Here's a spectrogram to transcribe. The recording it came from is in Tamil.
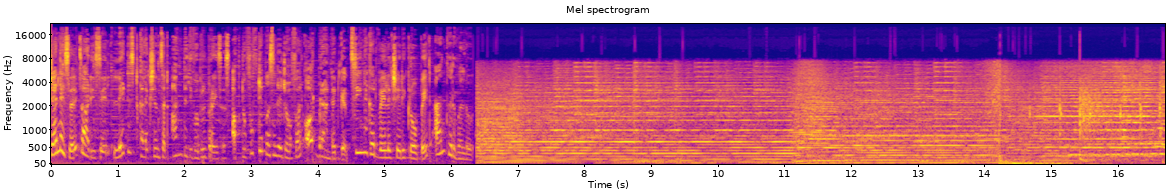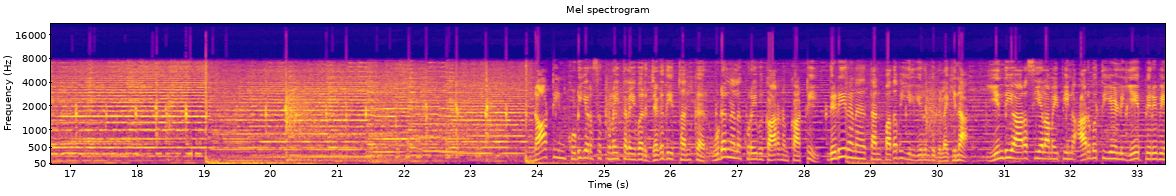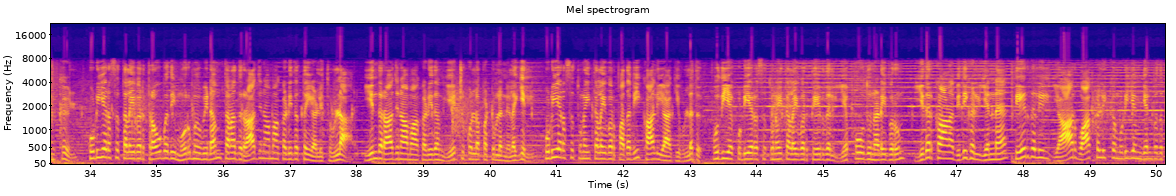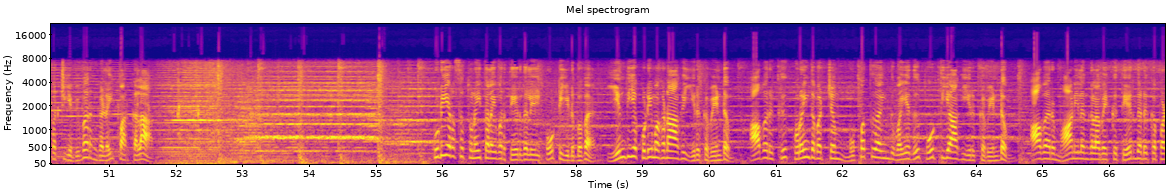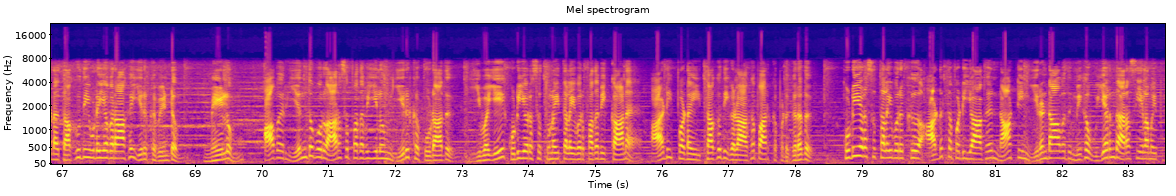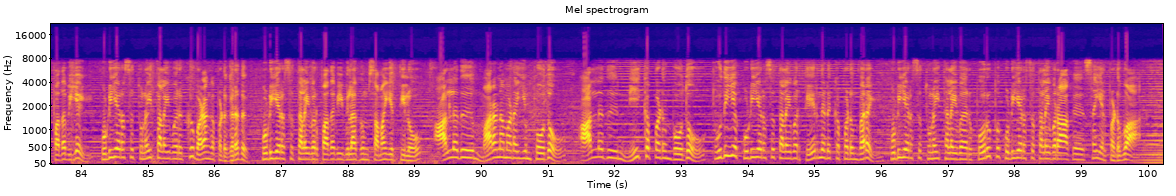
Chennai Silk Saree Sale. Latest collections at unbelievable prices. Up to 50% offer or branded gifts. Srinagar, Velachery, Cropate and Thiruvallur. நாட்டின் குடியரசு துணைத் தலைவர் ஜெகதீப் தன்கர் உடல்நலக் குறைவு காரணம் காட்டி திடீரென தன் பதவியில் இருந்து விலகினார். இந்திய அரசியலமைப்பின் அறுபத்தி ஏழு ஏ பிரிவின் கீழ் குடியரசுத் தலைவர் திரௌபதி முர்முவிடம் தனது ராஜினாமா கடிதத்தை அளித்துள்ளார். இந்த ராஜினாமா கடிதம் ஏற்றுக்கொள்ளப்பட்டுள்ள நிலையில் குடியரசு துணைத் தலைவர் பதவி காலியாகியுள்ளது. புதிய குடியரசு துணைத் தலைவர் தேர்தல் எப்போது நடைபெறும்? இதற்கான விதிகள் என்ன? தேர்தலில் யார் வாக்களிக்க முடியும் என்பது பற்றிய விவரங்களை பார்க்கலாம். குடியரசு துணைத் தலைவர் தேர்தலில் போட்டியிடுபவர் இந்திய குடிமகனாக இருக்க வேண்டும். அவருக்கு குறைந்தபட்சம் முப்பத்து ஐந்து வயது பூர்த்தியாகி இருக்க வேண்டும். அவர் மாநிலங்களவைக்கு தேர்ந்தெடுக்கப்பட தகுதியுடையவராக இருக்க வேண்டும். மேலும் அவர் எந்த ஒரு அரசு பதவியிலும் இருக்கக்கூடாது. இவையே குடியரசு துணைத் தலைவர் பதவிக்கான அடிப்படை தகுதிகளாக பார்க்கப்படுகிறது. குடியரசுத் தலைவருக்கு அடுத்தபடியாக நாட்டின் இரண்டாவது மிக உயர்ந்த அரசியலமைப்பு பதவியை குடியரசு துணைத் தலைவருக்கு வழங்கப்படுகிறது. குடியரசுத் தலைவர் பதவி விலகும் சமயத்திலோ அல்லது மரணமடையும் போதோ அல்லது நீக்கப்படும் போதோ புதிய குடியரசுத் தலைவர் தேர்ந்தெடுக்கப்படும் வரை குடியரசு துணைத் தலைவர் பொறுப்பு குடியரசுத் தலைவராக செயல்படுவார்.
